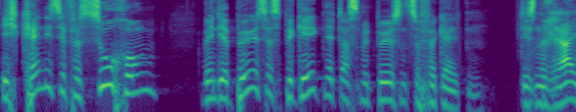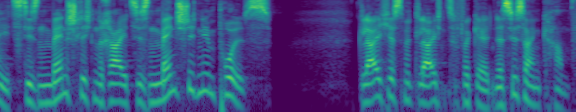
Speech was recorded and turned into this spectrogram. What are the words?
Ich kenne diese Versuchung, wenn dir Böses begegnet, das mit Bösen zu vergelten. Diesen Reiz, diesen menschlichen Reiz, diesen menschlichen Impuls, Gleiches mit Gleichem zu vergelten. Das ist ein Kampf.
